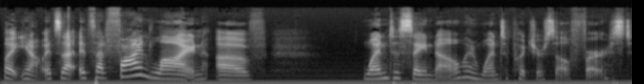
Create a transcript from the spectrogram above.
but you know, it's that it's that fine line of when to say no and when to put yourself first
